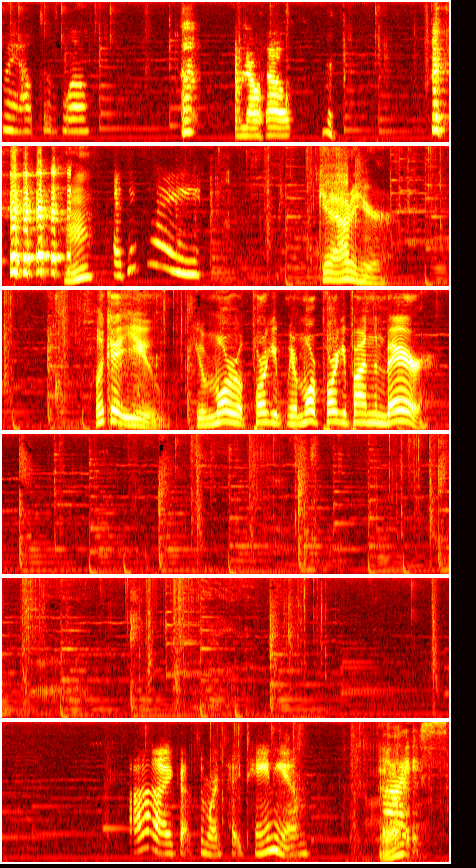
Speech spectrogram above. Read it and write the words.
My health is low. No help. Hmm? I think I. Get out of here. Look at you. You're more porky. You're more porcupine than bear. Ah, I got some more titanium. Yeah. Nice.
